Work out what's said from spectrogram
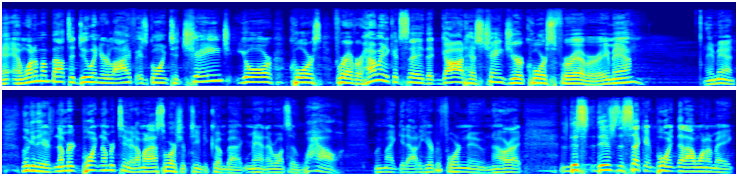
And what I'm about to do in your life is going to change your course forever. How many could say that God has changed your course forever? Amen? Amen. Look at here. Number point number two, and I'm going to ask the worship team to come back. Man, everyone said, "Wow, we might get out of here before noon." All right. This there's the second point that I want to make.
